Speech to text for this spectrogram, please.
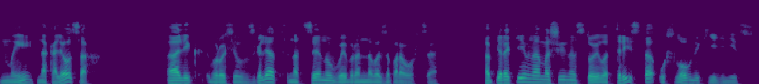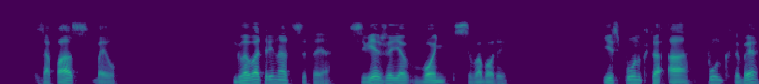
«Мы на колесах?» Алик бросил взгляд на цену выбранного запорожца. Оперативная машина стоила триста условных единиц. Запас был. Глава 13. Свежая вонь свободы. Из пункта А в пункт Б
